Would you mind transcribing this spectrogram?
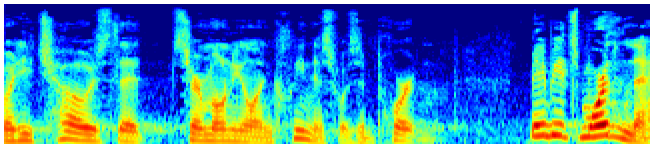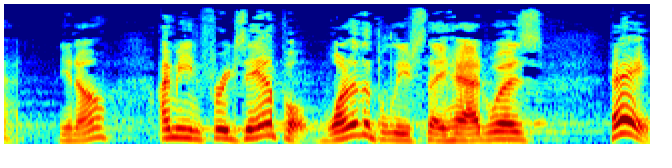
but he chose that ceremonial uncleanness was important. Maybe it's more than that, you know? I mean, for example, one of the beliefs they had was hey,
